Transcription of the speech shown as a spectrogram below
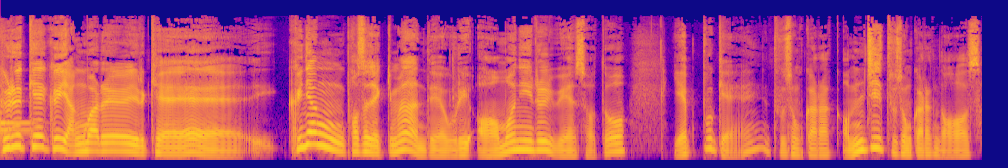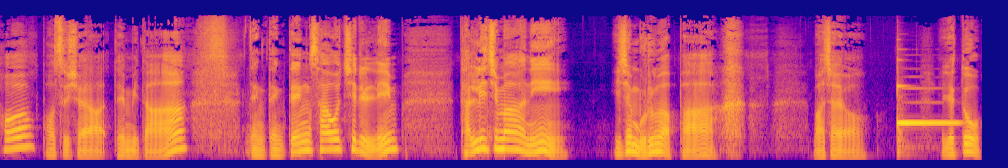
그렇게 그 양말을 이렇게 그냥 벗어 제끼면 안 돼요. 우리 어머니를 위해서도 예쁘게 두 손가락, 엄지 두 손가락 넣어서 벗으셔야 됩니다. 땡땡땡 4571님, 달리지마 하니, 이제 무릎 아파. 맞아요. 이게 또,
